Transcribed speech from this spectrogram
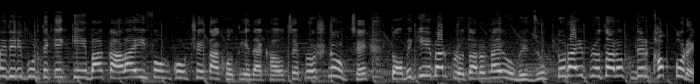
মেদিনীপুর থেকে কে বা কারা এই ফোন করছে তা খতিয়ে দেখা হচ্ছে, প্রশ্ন উঠছে, তবে কি এবার প্রতারণায় অভিযুক্তরাই প্রতারকদের খপ্পরে?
